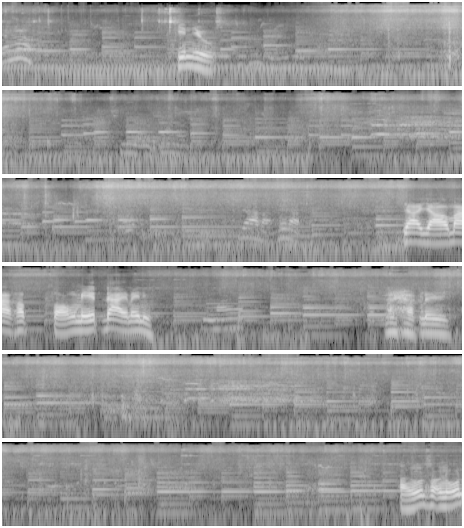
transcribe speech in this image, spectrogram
ยังไงกินอยู่ หญ้ายาวมากครับสองเมตรได้ไหมนี่ ไม่หักเลย ฝั่งนู้นฝั่งนู้น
